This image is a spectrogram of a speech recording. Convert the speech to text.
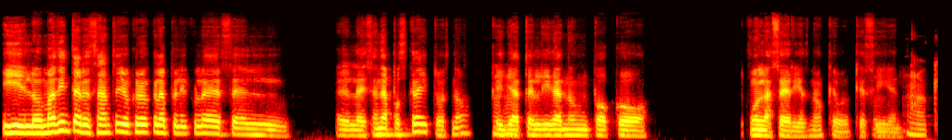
Y lo más interesante yo creo que la película es el, el- la escena post créditos, ¿no? Que Ujú. ya te ligan un poco con las series, ¿no? Que, que siguen. Ok.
